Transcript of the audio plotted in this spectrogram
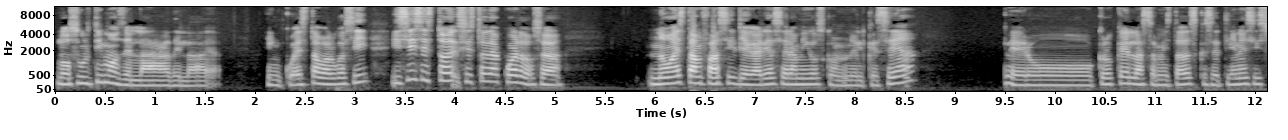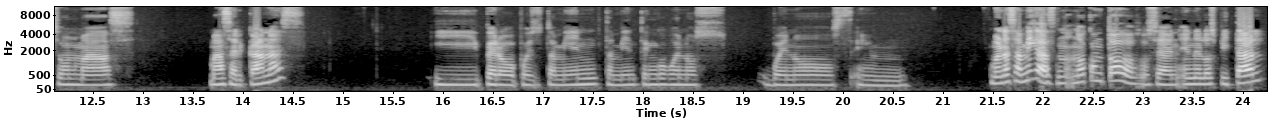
los últimos de la, de la encuesta o algo así. Y sí, sí estoy, sí estoy de acuerdo, o sea, no es tan fácil llegar y hacer amigos con el que sea pero creo que las amistades que se tienen sí son más, más cercanas. Y, pero pues también, también tengo buenos, buenos, em, buenas amigas, no, con todos, o sea, en, el hospital,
